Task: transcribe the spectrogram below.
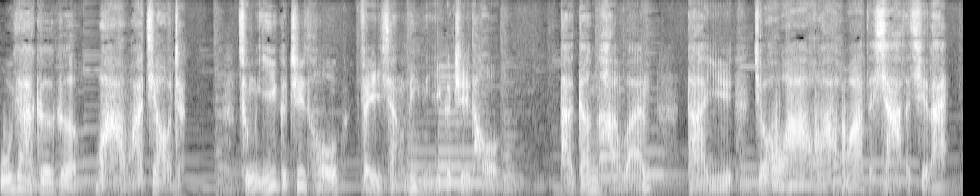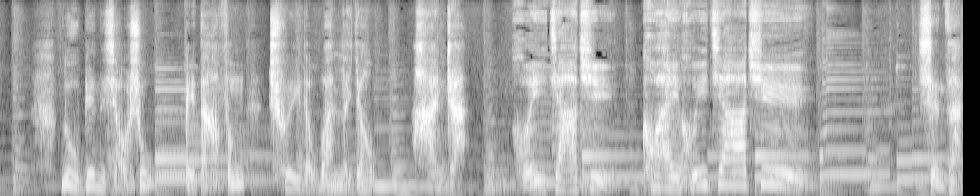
乌鸦哥哥哇哇叫着，从一个枝头飞向另一个枝头。他刚喊完，大雨就哗哗哗的下了起来。路边的小树被大风吹得弯了腰，喊着：“回家去，快回家去！”现在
